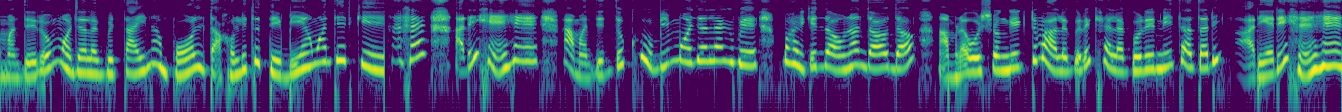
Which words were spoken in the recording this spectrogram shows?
আমাদেরও মজা লাগবে। তাই না বল, তাহলে তো দেবে আমাদেরকে। হ্যাঁ আরে হ্যাঁ হ্যাঁ আমাদের তো খুবই মজা লাগবে। ভাইকে দাও না, দাও দাও। আমরা ওর সঙ্গে একটু ভালো করে খেলা করে নিই তাড়াতাড়ি। আরে আরে হ্যাঁ হ্যাঁ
